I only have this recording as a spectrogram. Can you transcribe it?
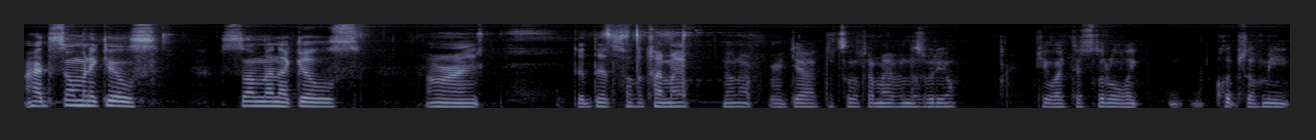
I had so many kills. So many kills. Alright. That, that's all the time I have. No, not. Yeah, that's all the time I have in this video. If you like this little, like, clips of me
